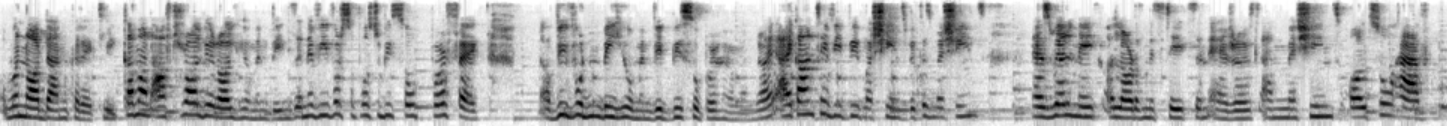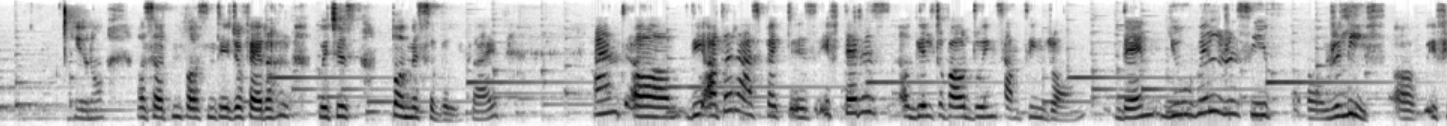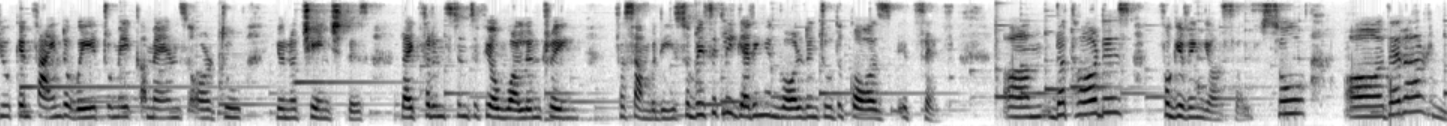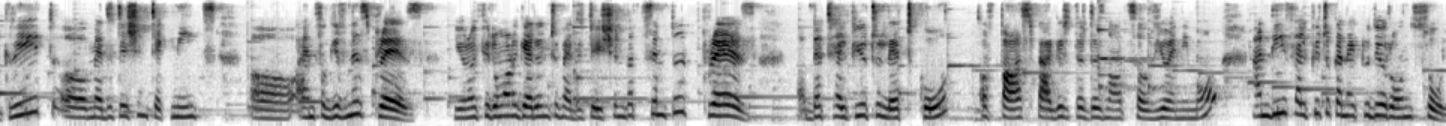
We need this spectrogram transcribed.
were not done correctly. Come on after all we're all human beings. And if we were supposed to be so perfect uh, we wouldn't be human. We'd be superhuman right? I can't say we'd be machines because machines as well make a lot of mistakes and errors. And machines also have you know a certain percentage of error which is permissible right? And um, the other aspect is if there is a guilt about doing something wrong, then you will receive uh, relief uh, if you can find a way to make amends or to you know change this. Like for instance, if you're volunteering for somebody, so basically getting involved into the cause itself. Um, the third is forgiving yourself. So uh, there are great uh, meditation techniques uh, and forgiveness prayers you know if you don't want to get into meditation but simple prayers uh, that help you to let go of past baggage that does not serve you anymore. And these help you to connect with your own soul.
